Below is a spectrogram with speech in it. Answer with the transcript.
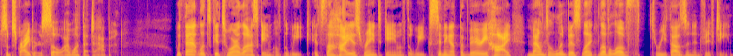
subscribers, so I want that to happen. With that, let's get to our last game of the week. It's the highest ranked game of the week, sitting at the very high Mount Olympus like level of 3015.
